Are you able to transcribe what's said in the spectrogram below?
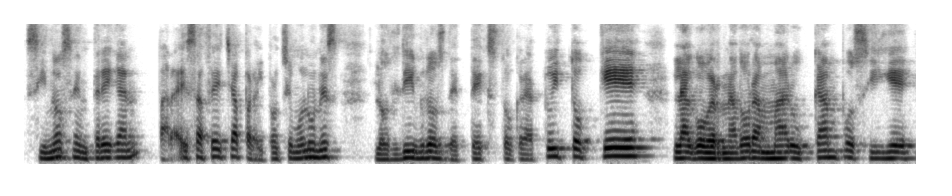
si no se entregan para esa fecha, para el próximo lunes, los libros de texto gratuito que la gobernadora Maru Campos sigue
